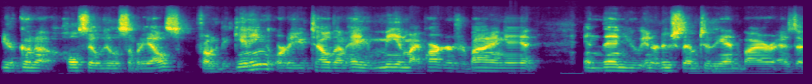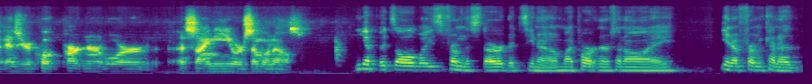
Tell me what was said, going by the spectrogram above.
you're going to wholesale deal with somebody else from the beginning, or do you tell them, hey, me and my partners are buying it, and then you introduce them to the end buyer as, a, as your quote partner or assignee or someone else? Yep, it's always from the start. It's, you know, my partners and I, you know, from kind of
